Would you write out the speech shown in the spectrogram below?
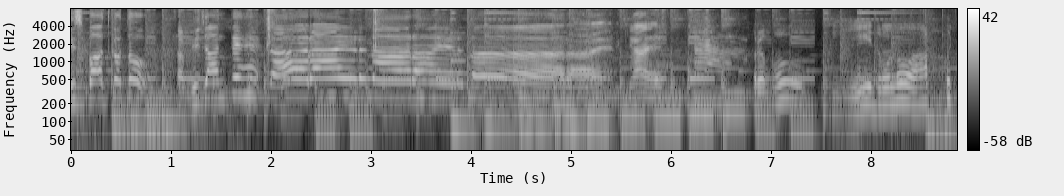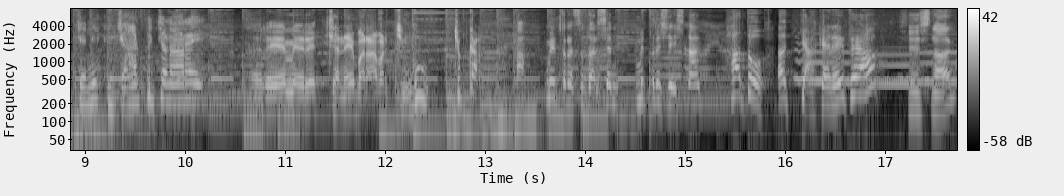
इस बात को तो सभी जानते हैं। नारायण नारायण नारायण क्या है? प्रभु ये दोनों आपको चने की जाट पे चढ़ा रहे अरे मेरे चने बराबर चिंगू चुप कर। हाँ, मित्र सुदर्शन मित्र शेषनाग। हाँ तो अ, क्या कह रहे थे आप? शेषनाग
